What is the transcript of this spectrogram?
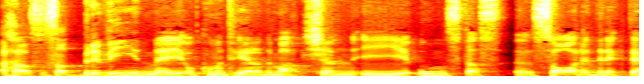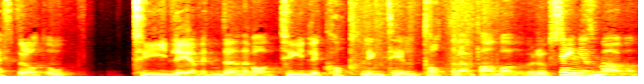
han som satt bredvid mig och kommenterade matchen i onsdags eh, sa det direkt efteråt. Och tydlig, jag vet inte vem det var, tydlig koppling till Tottenham för han var ruskigt förbannad.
